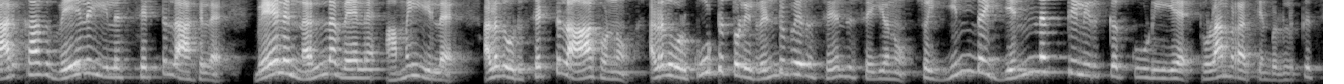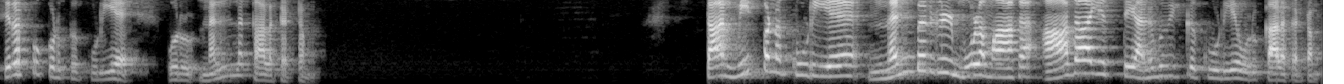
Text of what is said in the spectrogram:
யாருக்காவது வேலையில் செட்டில் ஆகலை வேலை நல்ல வேலை அமையல அல்லது ஒரு செட்டில் ஆகணும் அல்லது ஒரு கூட்டு தொழில் ரெண்டு பேரும் சேர்ந்து செய்யணும். ஸோ இந்த எண்ணத்தில் இருக்கக்கூடிய துலாம் ராசி என்பவர்களுக்கு சிறப்பு கொடுக்கக்கூடிய ஒரு நல்ல காலகட்டம். தான் மீட் பண்ணக்கூடிய நண்பர்கள் மூலமாக ஆதாயத்தை அனுபவிக்கக்கூடிய ஒரு காலகட்டம்.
